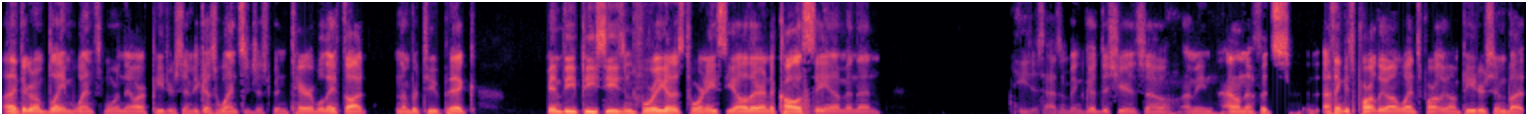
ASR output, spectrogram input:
I think they're going to blame Wentz more than they are Pederson because Wentz has just been terrible. They thought number two pick MVP season before he got his torn ACL there in the Coliseum, and then he just hasn't been good this year. So, I mean, I don't know if it's, I think it's partly on Wentz, partly on Pederson, but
